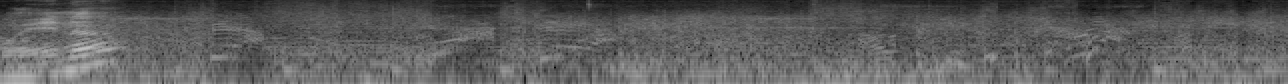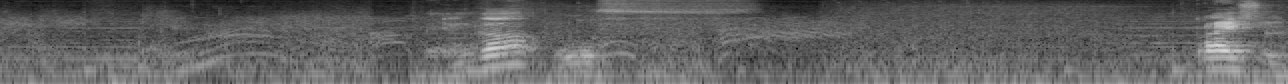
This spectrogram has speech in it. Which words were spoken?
Buena. Venga. Uf. Rising.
